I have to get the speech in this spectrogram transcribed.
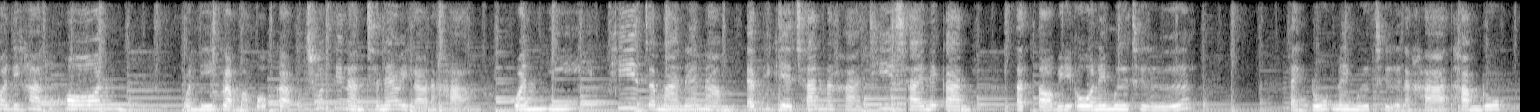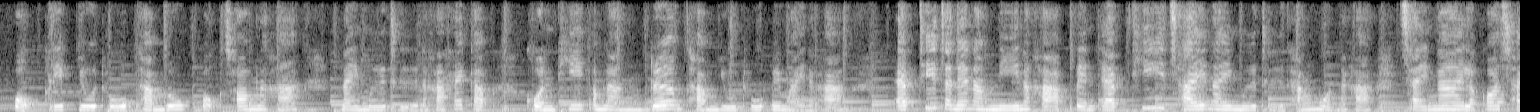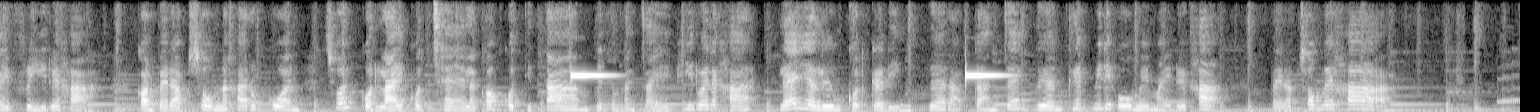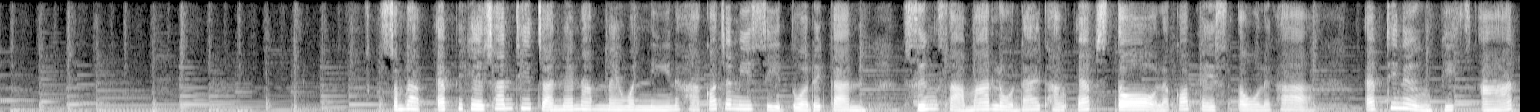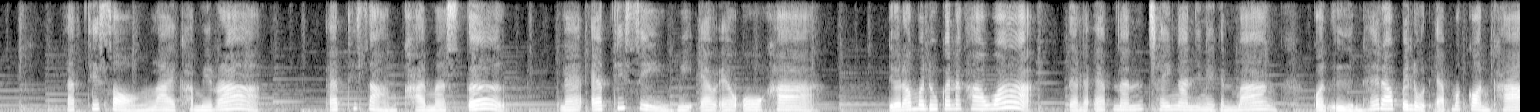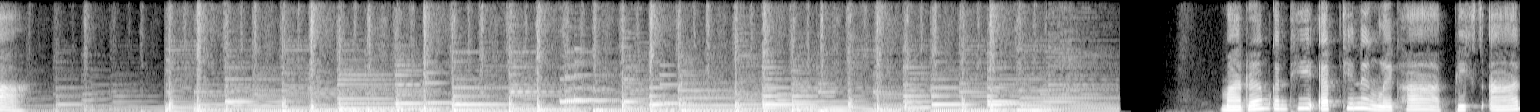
วัสดีค่ะทุกคน วันนี้กลับมาพบกับชุดตินันชาแนลอีกแล้วนะคะ วันนี้พี่จะมาแนะนำแอปพลิเคชันนะคะ ที่ใช้ในการตัดต่อวิดีโอในมือถือ แต่งรูปในมือถือนะคะทำรูปปกคลิป YouTube ทำรูปปกช่องนะคะ ในมือถือนะคะ ให้กับคนที่กำลังเริ่มทำ YouTube ใหม่ๆนะคะ แอปที่จะแนะนำนี้นะคะเป็นแอปที่ใช้ในมือถือทั้งหมดนะคะ ใช้ง่ายแล้วก็ใช้ฟรีด้วยค่ะ ก่อนไปรับชมนะคะ รบกวนช่วยกดไลค์กดแชร์ แล้วก็กดติดตามเป็นกำลังใจให้พี่ด้วยนะคะ และอย่าลืมกดกระดิ่งเพื่อรับการแจ้งเตือนคลิปวิดีโอใหม่ ๆ ด้วยค่ะ ไปรับชมเลยค่ะ สำหรับแอปพลิเคชันที่จะแนะนำในวันนี้นะคะ ก็จะมี 4 ตัวด้วยกัน ซึ่งสามารถโหลดได้ทั้ง App Store แล้วก็ Play Store เลยค่ะ แอปที่ 1 PixArt แอปที่ 2 Line Camera แอปที่ 3 k i Master และแอปที่ 4 VLLO ค่ะ เดี๋ยวเรามาดูกันนะคะว่า แต่ละแอปนั้นใช้งานยังไงกันบ้าง ก่อนอื่นให้เราไปโหลดแอปมาก่อนค่ะ เริ่มกันที่แอปที่ 1 เลยค่ะ PixArt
